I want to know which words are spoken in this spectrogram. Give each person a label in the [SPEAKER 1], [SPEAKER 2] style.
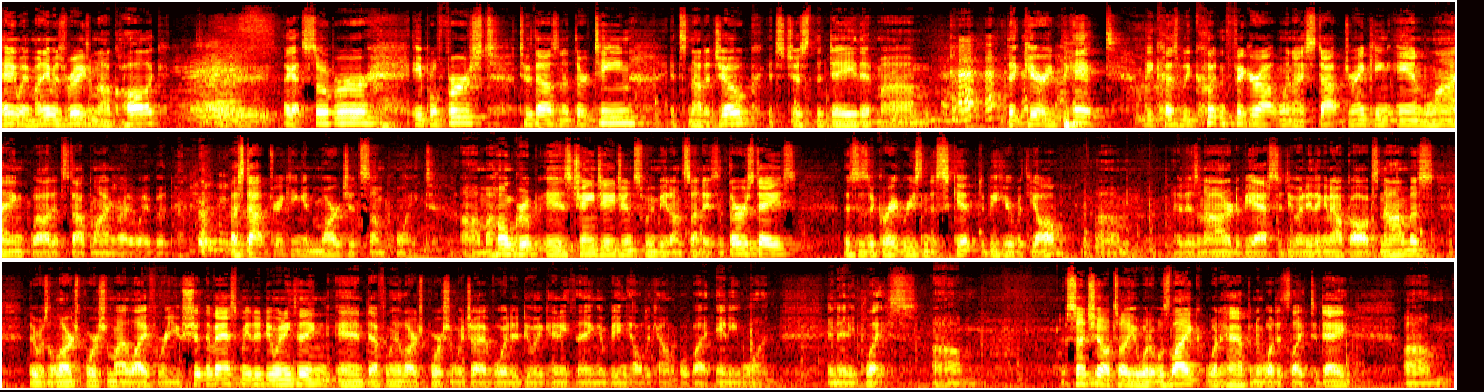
[SPEAKER 1] Anyway, my name is Riggs. I'm an alcoholic. I got sober April 1st, 2013. It's not a joke. It's just the day that mom that Gary picked because we couldn't figure out when I stopped drinking and lying. Well, I didn't stop lying right away, but I stopped drinking in March at some point. Uh, my home group is Change Agents. We meet on Sundays and Thursdays. This is a great reason to skip to be here with y'all. Um, it is an honor to be asked to do anything in Alcoholics Anonymous. There was a large portion of my life where you shouldn't have asked me to do anything, and definitely a large portion which I avoided doing anything and being held accountable by anyone in any place. Um, essentially, I'll tell you what it was like, what happened, and what it's like today. Um,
